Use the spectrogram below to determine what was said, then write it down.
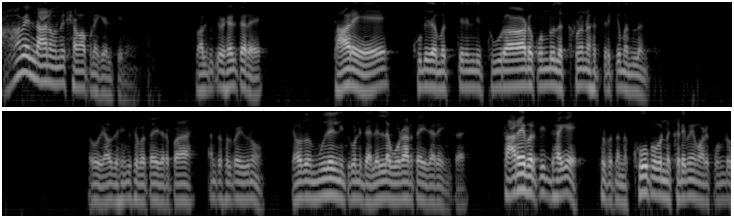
ಆಮೇಲೆ ನಾನು ಅವನಿಗೆ ಕ್ಷಮಾಪಣೆ ಕೇಳ್ತೀನಿ. ವಾಲ್ಮೀಕಿಯವರು ಹೇಳ್ತಾರೆ, ತಾರೆ, ಕುಡಿದ ಮತ್ತಿನಲ್ಲಿ ತೂರಾಡಿಕೊಂಡು ಲಕ್ಷ್ಮಣನ ಹತ್ತಿರಕ್ಕೆ ಬಂದಲಂತೆ. ಓ, ಯಾವುದೋ ಹೆಂಗಸ ಬರ್ತಾ ಇದ್ದಾರಪ್ಪ ಅಂತ ಸ್ವಲ್ಪ ಇವನು ಯಾವುದೋ ಮೂಲೆಯಲ್ಲಿ ನಿಂತ್ಕೊಂಡಿದ್ದ, ಅಲ್ಲೆಲ್ಲ ಓಡಾಡ್ತಾ ಇದ್ದಾರೆ ಅಂತ. ತಾರೆ ಬರ್ತಿದ್ದ ಹಾಗೆ ಸ್ವಲ್ಪ ತನ್ನ ಕೋಪವನ್ನು ಕಡಿಮೆ ಮಾಡಿಕೊಂಡು,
